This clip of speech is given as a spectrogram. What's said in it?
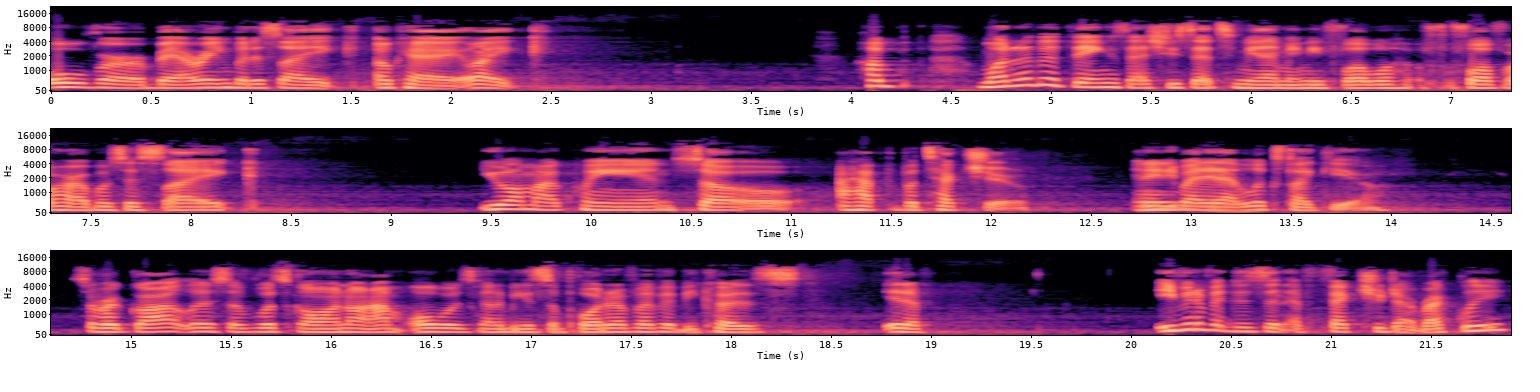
overbearing, but it's like okay, like her, one of the things that she said to me that made me fall fall for her was just like, "You are my queen, so I have to protect you and anybody that looks like you." So regardless of what's going on, I'm always going to be supportive of it because it, even if it doesn't affect you directly,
